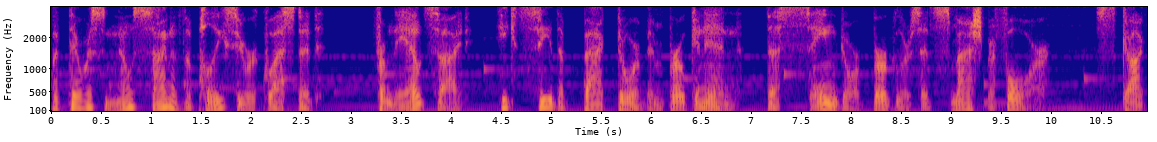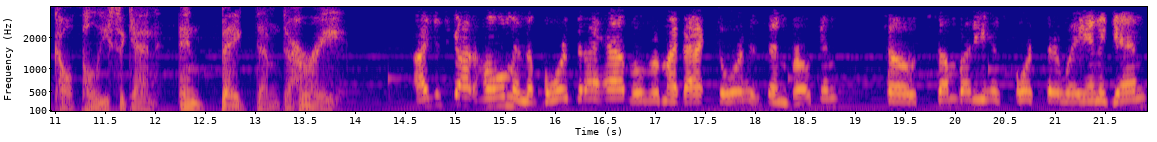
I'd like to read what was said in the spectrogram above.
but there was no sign of the police he requested. From the outside, he could see the back door had been broken in, the same door burglars had smashed before. Scott called police again and begged them to hurry. I just got home, and the board that I have over my back door has been broken. So somebody has forced their way in again,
